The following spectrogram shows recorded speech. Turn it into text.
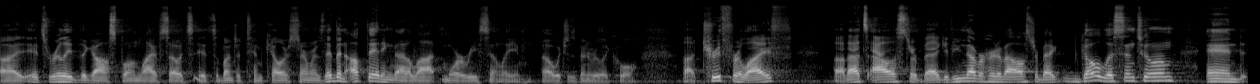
uh, it's really the gospel in life, so it's, it's a bunch of Tim Keller sermons. They've been updating that a lot more recently, uh, which has been really cool. Uh, Truth for Life, uh, that's Alistair Begg. If you've never heard of Alistair Begg, go listen to him, and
